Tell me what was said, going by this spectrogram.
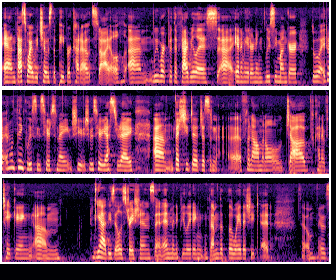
and that's why we chose the paper cutout style. Um, we worked with a fabulous uh, animator named Lucy Munger, who I don't, I don't, think Lucy's here tonight. She, she was here yesterday, um, but she did just an, a phenomenal job, kind of taking. Um, yeah, these illustrations and, and manipulating them the, the way that she did. So it was,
